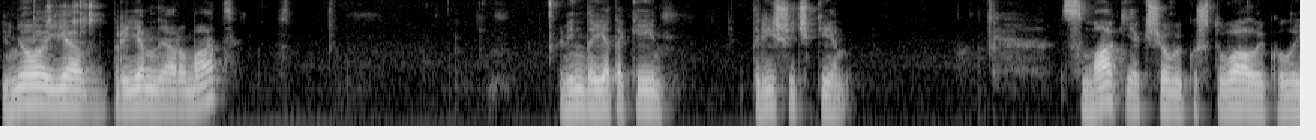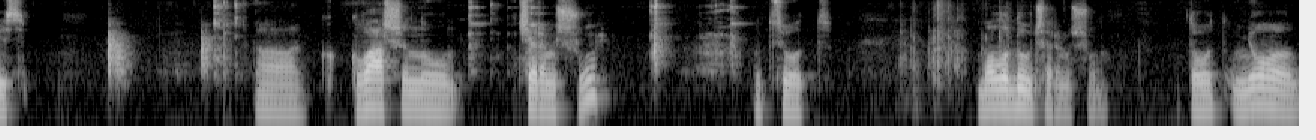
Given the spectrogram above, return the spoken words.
І в нього є приємний аромат. Він дає такий трішечки смак, якщо ви куштували колись квашену черемшу, оцю от молоду черемшу, то от у нього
